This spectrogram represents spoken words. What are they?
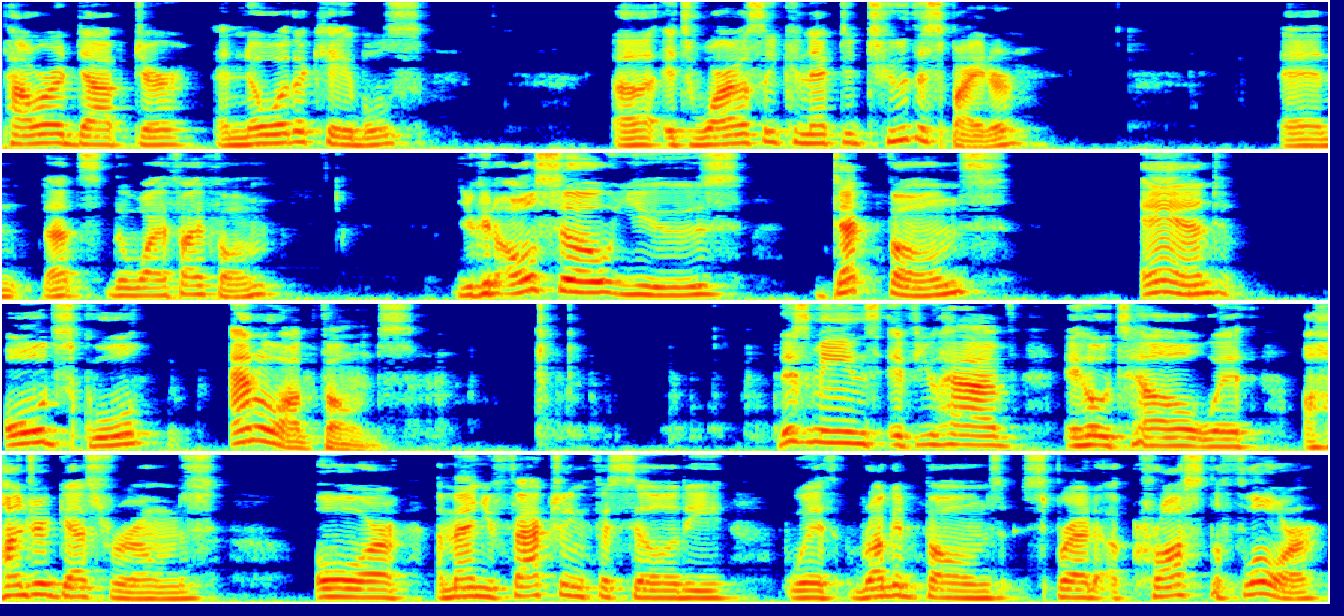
power adapter and no other cables. Uh, it's wirelessly connected to the Spydur, and that's the Wi-Fi phone. You can also use DECT phones and old school analog phones. This means if you have a hotel with 100 guest rooms or a manufacturing facility with rugged phones spread across the floor,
